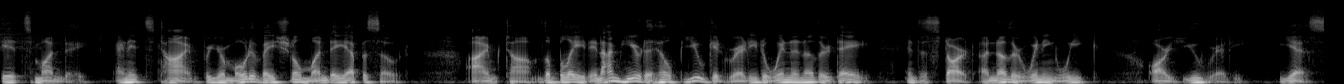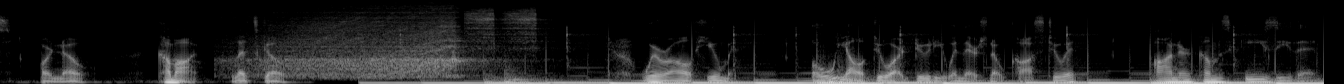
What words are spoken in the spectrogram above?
It's Monday, and it's time for your Motivational Monday episode. I'm Tom, the Blade, and I'm here to help you get ready to win another day and to start another winning week. Are you ready? Yes or no? Come on, let's go. We're all human. Oh, we all do our duty when there's no cost to it. Honor comes easy then.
